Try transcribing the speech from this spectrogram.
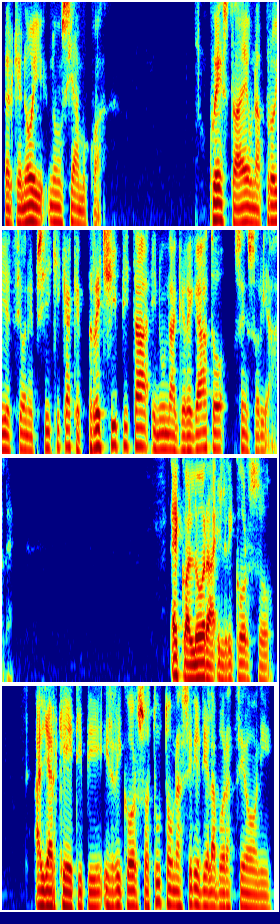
Perché noi non siamo qua. Questa è una proiezione psichica che precipita in un aggregato sensoriale. Ecco allora il ricorso agli archetipi, il ricorso a tutta una serie di elaborazioni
